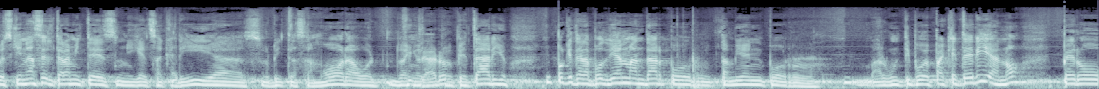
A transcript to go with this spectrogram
pues quien hace el trámite es Miguel Zacarías, Rita Zamora o el dueño del propietario, porque te la podrían mandar por también por algún tipo de paquetería, ¿no? Pero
